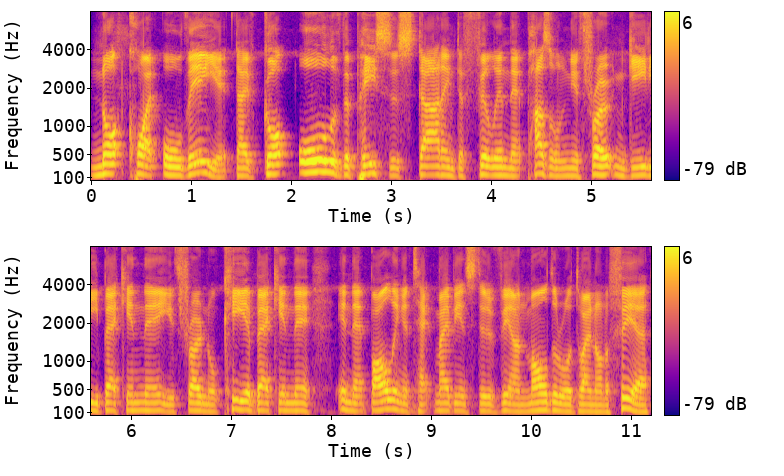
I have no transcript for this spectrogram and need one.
not quite all there yet. They've got all of the pieces starting to fill in that puzzle, and you throw Ngidi back in there, you throw Nortje back in there in that bowling attack, maybe instead of Wiaan Mulder or Duanne Olivier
